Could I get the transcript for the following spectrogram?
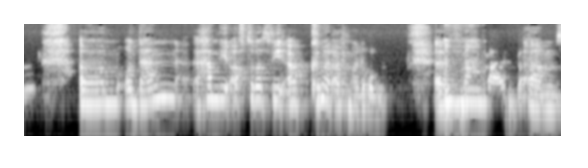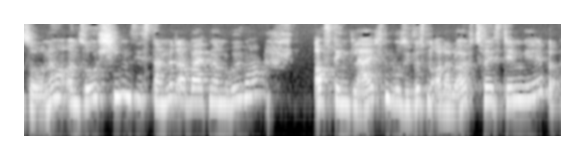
Ähm, und dann haben die oft sowas wie, ah, kümmert euch mal drum. Äh, mhm. Macht mal ähm, so, ne? Und so schieben sie es dann Mitarbeitenden rüber, auf den gleichen, wo sie wissen, oh, da läuft's, wenn ich dem gebe.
